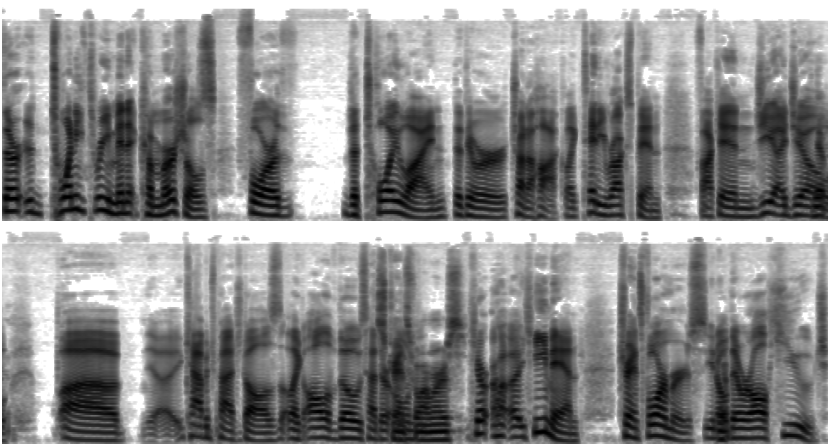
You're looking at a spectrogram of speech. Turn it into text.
thir- 23 minute commercials for the toy line that they were trying to hawk, like Teddy Ruxpin, fucking G.I. Joe, Yep. uh, uh, Cabbage Patch Dolls, like all of those had their own Transformers. Uh, He-Man, Transformers, you know, they were all huge,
